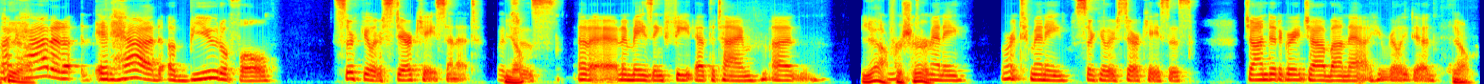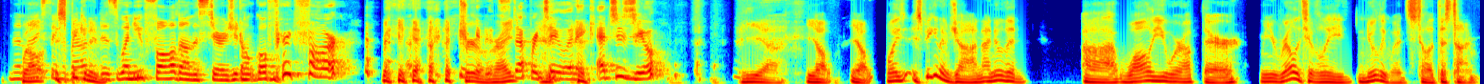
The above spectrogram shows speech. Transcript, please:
I had it. It had a beautiful circular staircase in it, which Yep. was an, an amazing feat at the time. Uh, Yeah, for sure. Too many weren't too many circular staircases. John did a great job on that. He really did. Yeah. The Well, nice thing speaking about of- it is when you fall down the stairs, you don't go very far. yeah, true, right? step or two, and it catches you. Yeah, yep, yep. Well, speaking of John, I know that uh, while you were up there, I mean, you're relatively newlywed still at this time.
